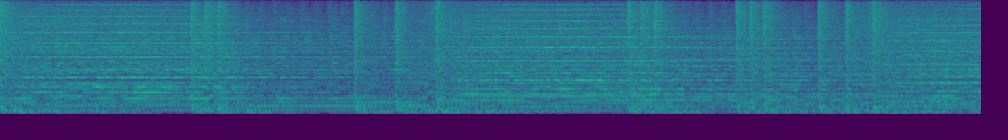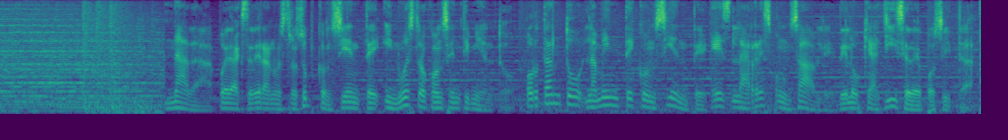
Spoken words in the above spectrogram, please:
Nada puede acceder a nuestro subconsciente y nuestro consentimiento. Por tanto, la mente consciente es la responsable de lo que allí se deposita.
